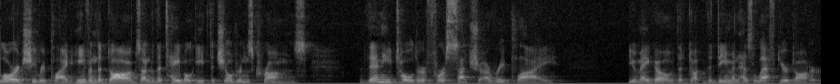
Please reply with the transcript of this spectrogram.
Lord, she replied, even the dogs under the table eat the children's crumbs. Then he told her, For such a reply, you may go. The, do- the demon has left your daughter.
